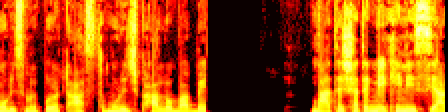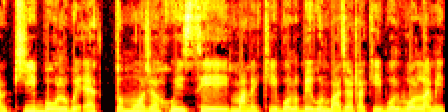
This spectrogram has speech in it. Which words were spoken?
মরিচ মানে পুরো একটা আস্ত মরিচ ভালোভাবে ভাতের সাথে মেখে নিচ্ছি আর কি বলব, এত মজা হয়েছে। মানে কি বলব, বেগুন ভাজাটা কি বল বললামই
